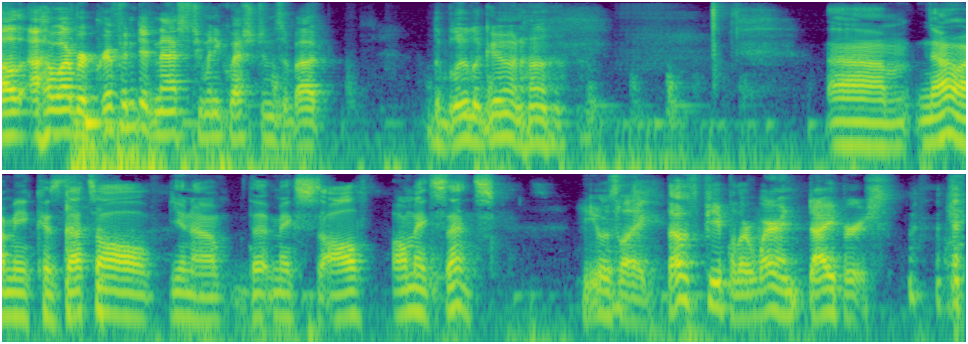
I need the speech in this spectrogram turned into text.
Uh, however, Griffin didn't ask too many questions about the Blue Lagoon, huh? um, no, I mean, because that's all you know. That makes all all makes sense. He was like, "Those people are wearing diapers."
